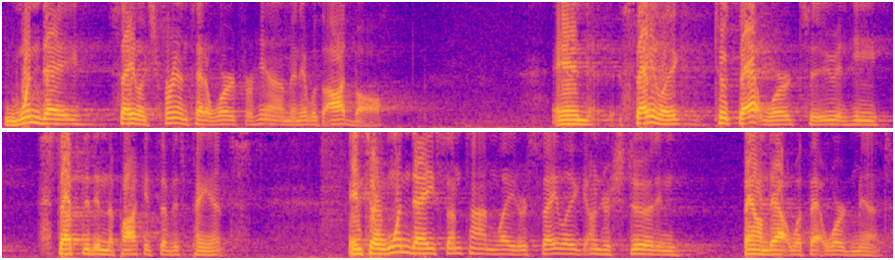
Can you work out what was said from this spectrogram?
And one day, Selig's friends had a word for him, and it was oddball. And Selig took that word too, and he stuffed it in the pockets of his pants. Until one day, sometime later, Selig understood and found out what that word meant.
